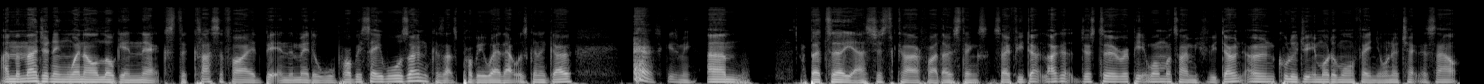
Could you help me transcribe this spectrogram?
I'm imagining when I'll log in next, the classified bit in the middle will probably say Warzone because that's probably where that was going to go. Excuse me. Um, But uh, yeah, it's just to clarify those things. So if you don't like it, just to repeat it one more time, if you don't own Call of Duty Modern Warfare and you want to check this out,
